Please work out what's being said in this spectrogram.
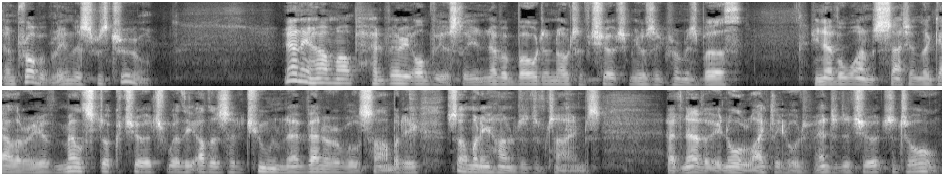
And probably this was true. Anyhow, Mop had very obviously never bowed a note of church music from his birth. He never once sat in the gallery of Mellstock Church where the others had tuned their venerable psalmody so many hundreds of times had never, in all likelihood, entered a church at all.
